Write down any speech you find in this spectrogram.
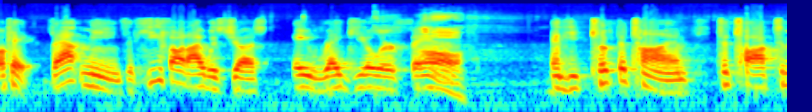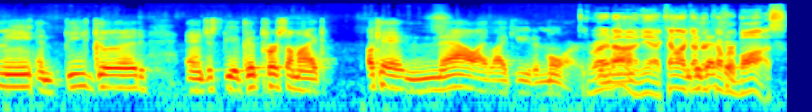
Okay, that means that he thought I was just a regular fan Oh, and he took the time to talk to me and be good and just be a good person. I'm like, okay, now I like you even more. you right know? on. Yeah, kind of like Because undercover boss.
